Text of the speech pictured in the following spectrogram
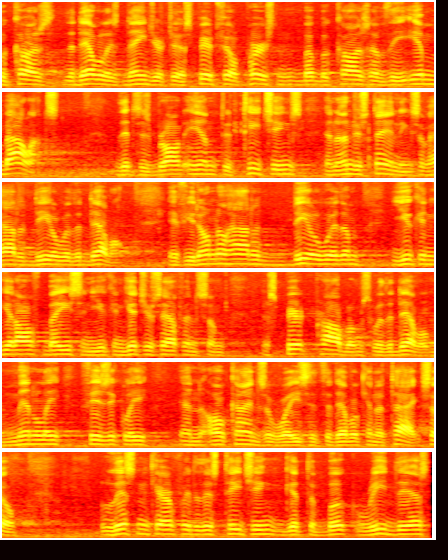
because the devil is danger to a spirit filled person, but because of the imbalance that is brought into teachings and understandings of how to deal with the devil. If you don't know how to deal with them, you can get off base and you can get yourself in some spirit problems with the devil, mentally, physically, and all kinds of ways that the devil can attack. So listen carefully to this teaching, get the book, read this,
